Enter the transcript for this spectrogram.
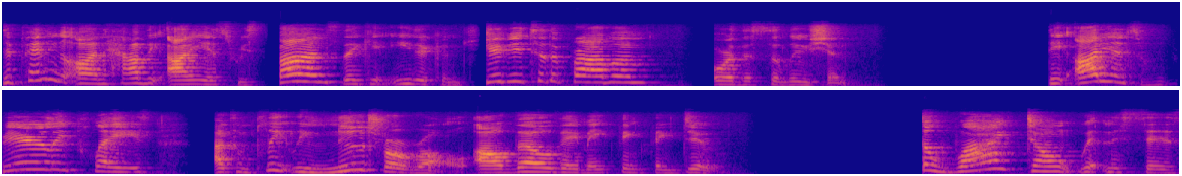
Depending on how the audience responds, they can either contribute to the problem or the solution. The audience rarely plays a completely neutral role, although they may think they do. So, why don't witnesses,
